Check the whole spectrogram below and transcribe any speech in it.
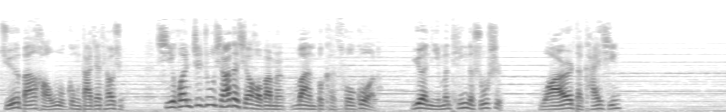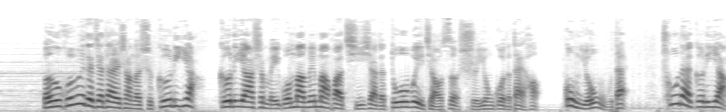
绝版好物供大家挑选。喜欢蜘蛛侠的小伙伴们万不可错过了。愿你们听得舒适，玩的开心。本回为大家带上的是歌利亚。歌利亚是美国漫威漫画旗下的多位角色使用过的代号，共有五代。初代歌利亚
